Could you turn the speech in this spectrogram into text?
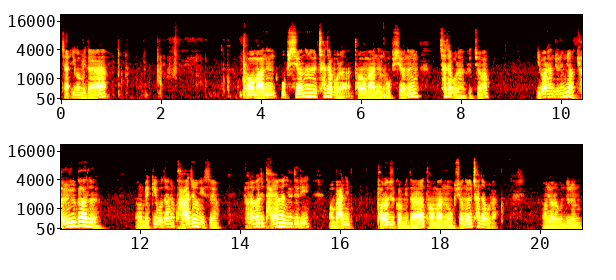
자, 이겁니다. 더 많은 옵션을 찾아보라. 더 많은 옵션을 찾아보라. 그렇죠? 이번 한 주는요, 결과를 어, 맺기보다는 과정이 있어요. 여러 가지 다양한 일들이 어, 많이 벌어질 겁니다. 더 많은 옵션을 찾아보라. 어, 여러분들은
